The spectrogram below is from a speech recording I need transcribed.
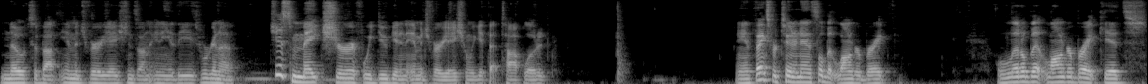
notes about image variations on any of these. We're going to just make sure if we do get an image variation, we get that top loaded. And thanks for tuning in. It's a little bit longer break. A little bit longer break, kids.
